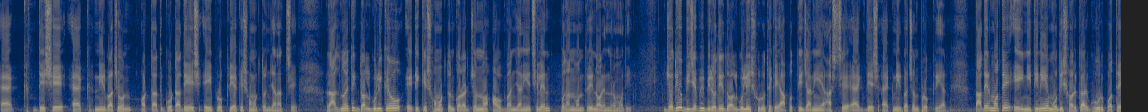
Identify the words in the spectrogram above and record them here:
এক দেশে এক নির্বাচন, অর্থাৎ গোটা দেশ এই প্রক্রিয়াকে সমর্থন জানাচ্ছে। রাজনৈতিক দলগুলিকেও এটিকে সমর্থন করার জন্য আহ্বান জানিয়েছিলেন প্রধানমন্ত্রী নরেন্দ্র মোদী। যদিও বিজেপি বিরোধী দলগুলি শুরু থেকেই আপত্তি জানিয়ে আসছে এক দেশ, এক নির্বাচন প্রক্রিয়ার। তাদের মতে, এই নীতি নিয়ে মোদী সরকার ঘুর পথে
